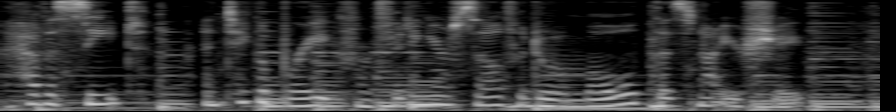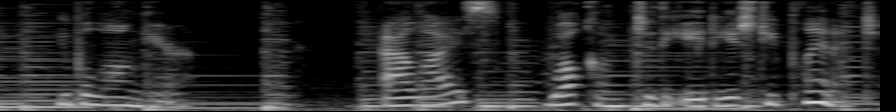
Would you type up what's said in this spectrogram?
have a seat, and take a break from fitting yourself into a mold that's not your shape. You belong here. Allies, welcome to the ADHD planet.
